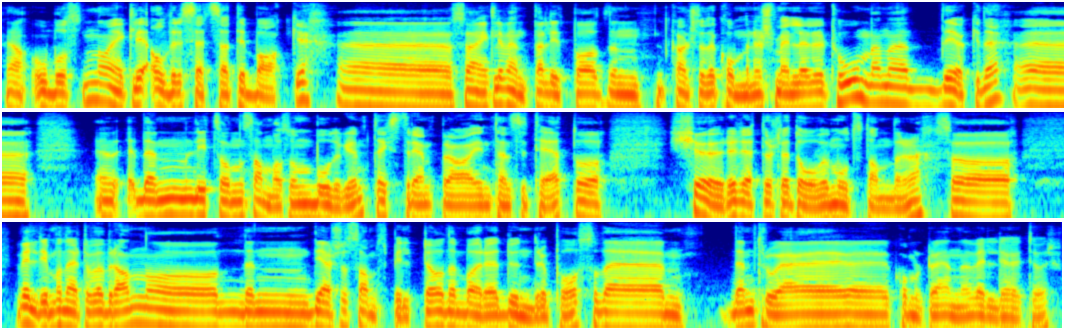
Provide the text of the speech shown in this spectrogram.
ja, Obosen og egentlig aldri sett seg tilbake. Uh, så jeg har egentlig venta litt på at den, kanskje det kommer en smell eller to, men uh, det gjør ikke det. Uh, dem litt sånn samme som Bodø-Glimt. Ekstremt bra intensitet og kjører rett og slett over motstanderne. Så veldig imponert over Brann. og den, De er så samspilte og den bare dundrer på. Så det, dem tror jeg kommer til å ende veldig høyt i år.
